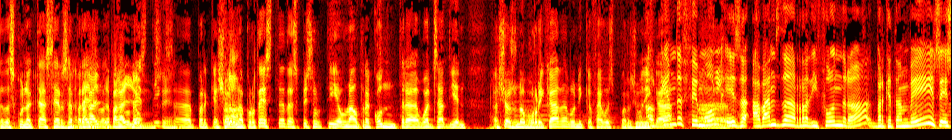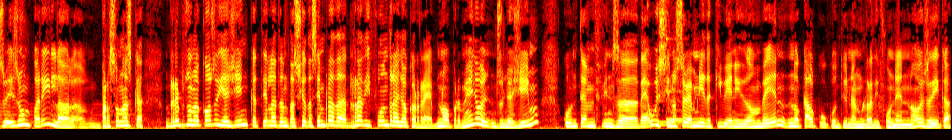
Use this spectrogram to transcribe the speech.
de desconnectar certs aparells electrodomèstics sí. eh, perquè això no. era una protesta, després sortia un altre contra WhatsApp dient això és una borricada, l'únic que feu és perjudicar... El que hem de fer molt Eh, és, abans de redifondre, perquè també és, és, és un perill, la, persones que reps una cosa, hi ha gent que té la tentació de sempre de redifondre allò que rep. No, primer ens ho llegim, contem fins a 10, i si no sabem ni de qui ve ni d'on ve, no cal que ho continuem redifonent, no? És a dir, que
